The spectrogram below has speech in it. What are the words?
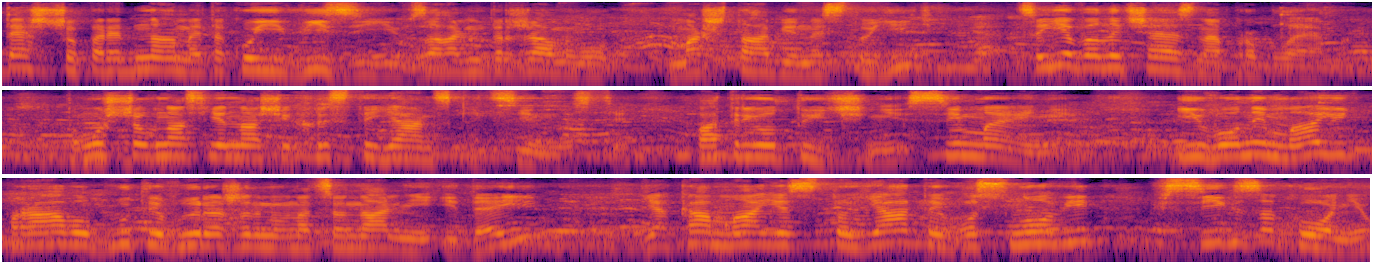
те, що перед нами такої візії в загальнодержавному масштабі не стоїть, це є величезна проблема, тому що в нас є наші християнські цінності, патріотичні, сімейні, і вони мають право бути вираженими в національній ідеї, яка має стояти в основі всіх законів,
